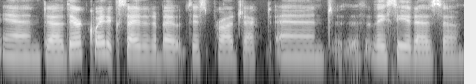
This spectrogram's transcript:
And uh, they're quite excited about this project, and they see it as a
